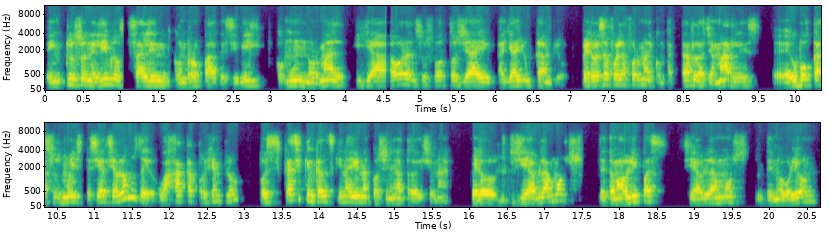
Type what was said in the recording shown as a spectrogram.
e incluso en el libro salen con ropa de civil común, normal, y ya ahora en sus fotos ya hay, allá hay un cambio. Pero esa fue la forma de contactarlas, llamarles, eh, hubo casos muy especiales. Si hablamos de Oaxaca, por ejemplo, pues casi que en cada esquina hay una cocinera tradicional. Pero si hablamos de Tamaulipas, si hablamos de Nuevo León,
